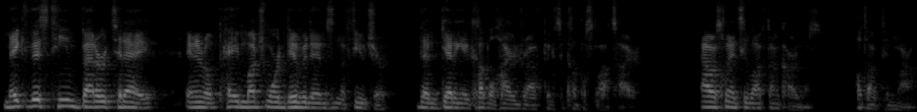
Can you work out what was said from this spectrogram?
make this team better today, and it'll pay much more dividends in the future than getting a couple higher draft picks, a couple slots higher. Alex Clancy, Locked on Cardinals. I'll talk to you tomorrow.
